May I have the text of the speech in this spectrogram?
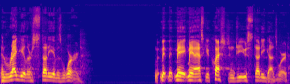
and regular study of His Word. May, may, may I ask you a question? Do you study God's Word?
